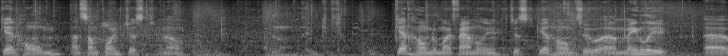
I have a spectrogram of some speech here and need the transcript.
get home at some point, just, you know, get home to my family, just get home to uh, mainly uh,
